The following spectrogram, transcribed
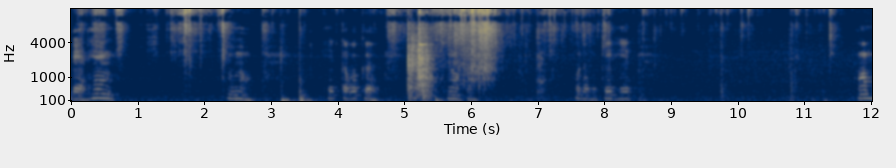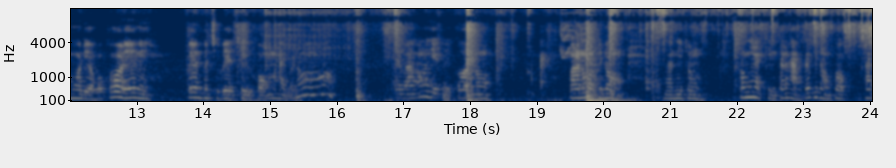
แดดแห้งนอกเฮ็ดก็บ่เกิดนอกค่ะบ่ได้ไปเก็บเฮ็ดหอมหัวเดียวบ่พอเลยนี่เพิ่นเพิ่นสิเวะซื้อของมาให้บ่เนาะแต่ว่าเฮาเฮ็ดไว้ก่อนเนาะปลาน้ำมันพี่น้องอันนี้ต้องต้องแยกถิ่นต่างหากเด้พี่น้องพวกพลาส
